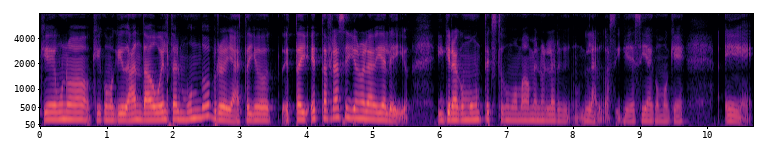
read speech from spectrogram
que uno que como que han dado vuelta al mundo, pero ya, esta, yo, esta, esta frase yo no la había leído. Y que era como un texto como más o menos largo, así que decía como que eh,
